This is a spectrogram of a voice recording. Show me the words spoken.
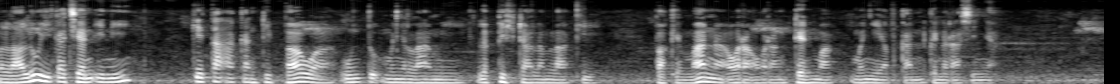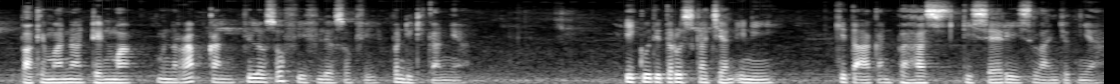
Melalui kajian ini, kita akan dibawa untuk menyelami lebih dalam lagi bagaimana orang-orang Denmark menyiapkan generasinya. Bagaimana Denmark menerapkan filosofi-filosofi pendidikannya. Ikuti terus kajian ini, kita akan bahas di seri selanjutnya.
